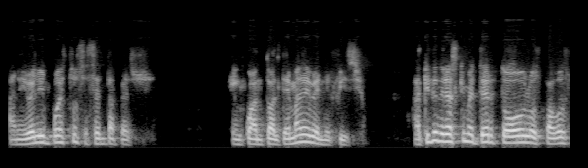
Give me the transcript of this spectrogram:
a nivel impuesto, 60 pesos. En cuanto al tema de beneficio, aquí tendrías que meter todos los pagos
